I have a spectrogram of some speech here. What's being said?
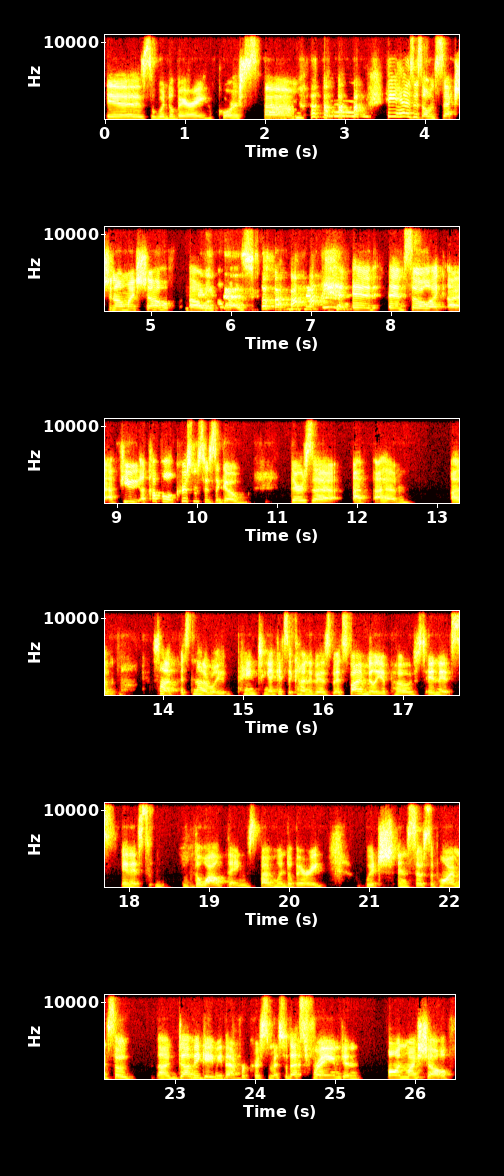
is Wendell Berry, of course. Um, he has his own section on my shelf. And he does. and and so like a, a, few, a couple of Christmases ago, there's a, a, um, a it's not it's not a really painting. I guess it kind of is, but it's by Amelia Post, and it's and it's The Wild Things by Wendell Berry, which and so it's the poem. So uh, Dovey gave me that for Christmas, so that's framed and on my shelf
